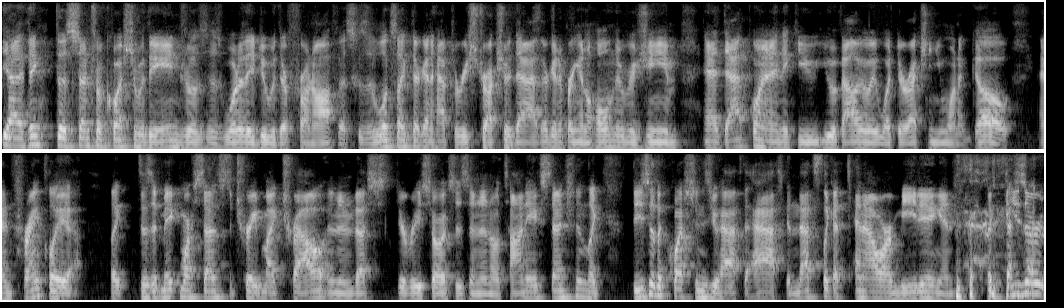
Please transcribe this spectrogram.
Yeah, I think the central question with the Angels is what do they do with their front office? Because it looks like they're going to have to restructure that. They're going to bring in a whole new regime, and at that point, I think you you evaluate what direction you want to go. And frankly, like, does it make more sense to trade Mike Trout and invest your resources in an Ohtani extension? Like, these are the questions you have to ask, and that's like a ten-hour meeting. And like, these are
